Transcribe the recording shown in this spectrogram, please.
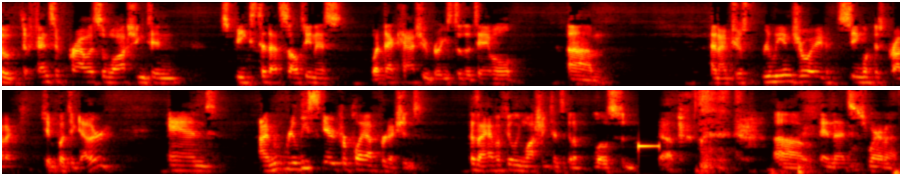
the defensive prowess of Washington speaks to that saltiness, what that cashew brings to the table. Um, and I've just really enjoyed seeing what this product can put together. And I'm really scared for playoff predictions because I have a feeling Washington's going to blow some up. um, and that's where I'm at.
